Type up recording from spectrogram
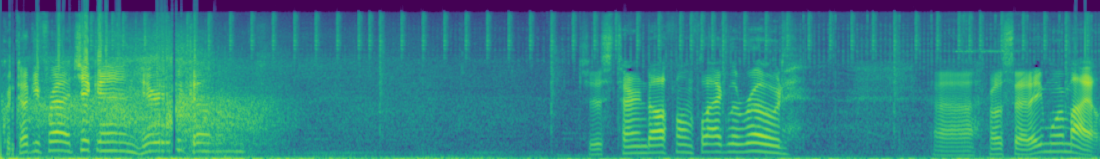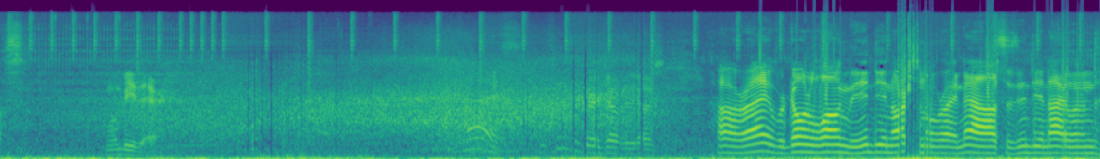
Kentucky Fried Chicken, here we come. Just turned off on Flagler Road. Uh, Rose said eight more miles. We'll be there. Nice. This is a bridge over the ocean. All right, we're going along the Indian Arsenal right now. This is Indian Island.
